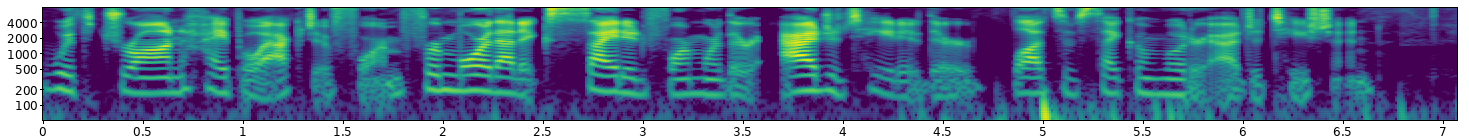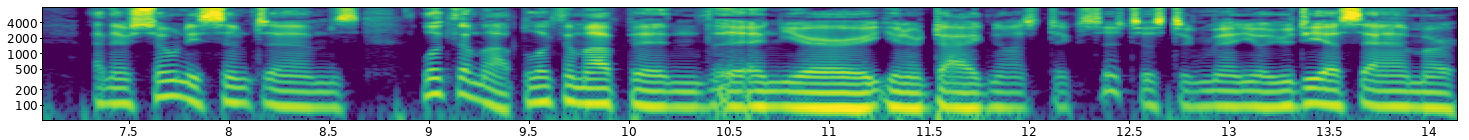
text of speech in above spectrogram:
withdrawn hypoactive form, for more that excited form where they're agitated, there are lots of psychomotor agitation. And there's so many symptoms. Look them up. Look them up in the, in your you know diagnostic statistic manual, your DSM, or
